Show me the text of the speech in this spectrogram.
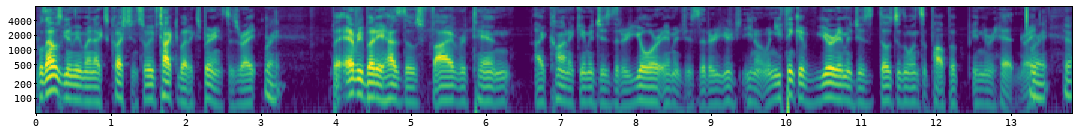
Well, that was going to be my next question. So we've talked about experiences, right? right. But everybody has those five or ten iconic images that are your images that are your you know when you think of your images those are the ones that pop up in your head right, Right. Yeah.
